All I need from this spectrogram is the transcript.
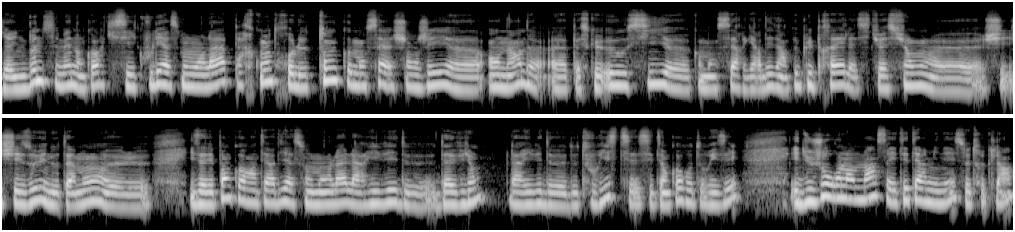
y a une bonne semaine encore qui s'est écoulée à ce moment-là. Par contre, le ton commençait à changer en Inde parce que eux aussi commençaient à regarder d'un peu plus près la situation chez, eux et notamment ils n'avaient pas encore interdit à ce moment-là l'arrivée d'avions l'arrivée de, touristes, c'était encore autorisé. Et du jour au lendemain, ça a été terminé, ce truc-là.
